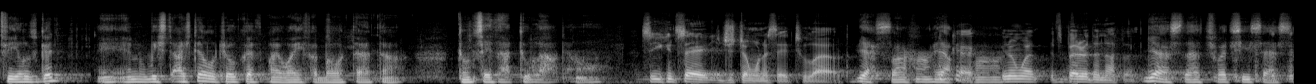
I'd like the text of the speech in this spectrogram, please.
feels good. And we st- I still joke with my wife about that. Uh, don't say that too loud, you know. So you can say it, you just don't want to say it too loud. Yes, uh-huh, yeah. Okay. uh-huh. You know what? It's better than nothing. Yes, that's what she says.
